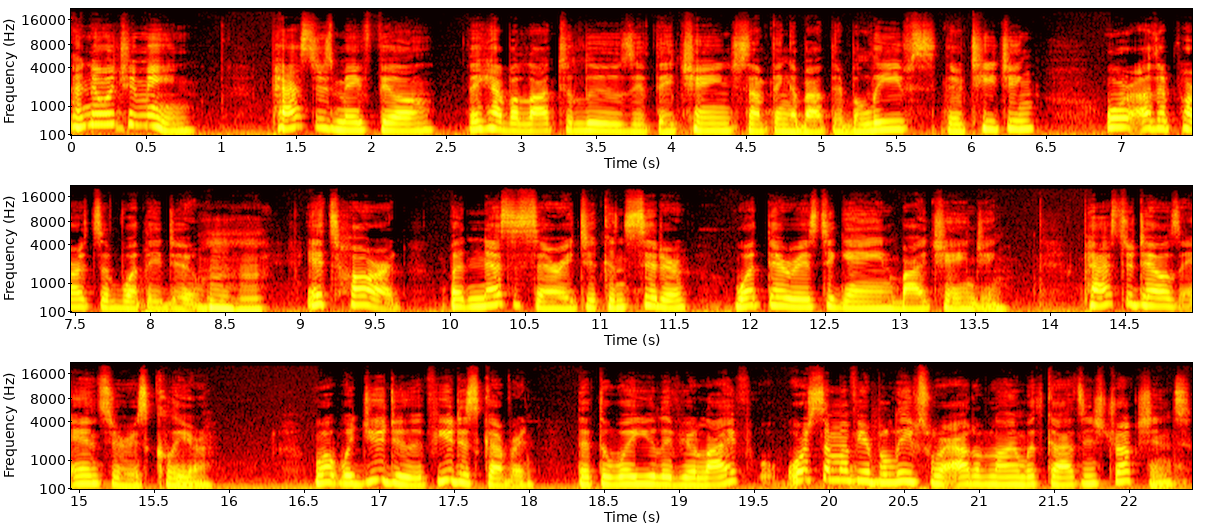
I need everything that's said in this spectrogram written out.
I know what you mean. Pastors may feel they have a lot to lose if they change something about their beliefs, their teaching, or other parts of what they do. Mm-hmm. It's hard, but necessary to consider what there is to gain by changing. Pastor Del's answer is clear. What would you do if you discovered that the way you live your life or some of your beliefs were out of line with God's instructions.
